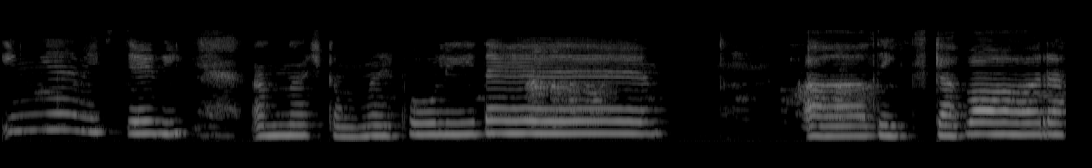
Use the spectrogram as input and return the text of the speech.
인의 미스테리 I'm not 정말 보리대 Allting ska vara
